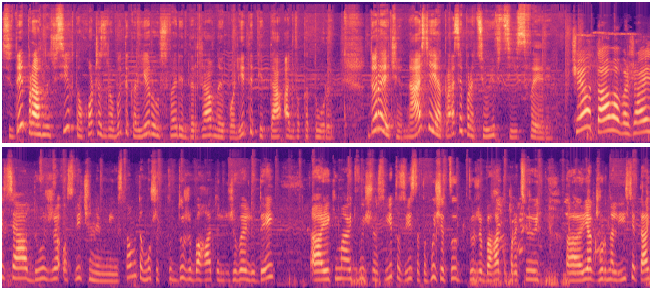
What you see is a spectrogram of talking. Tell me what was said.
Сюди прагнуть всі, хто хоче зробити кар'єру у сфері державної політики та адвокатури. До речі, Настя якраз і працює в цій сфері. Ще Оттава вважається дуже освіченим містом, тому що тут дуже багато живе людей, які мають вищу освіту, звісно, тому що тут дуже багато працюють як журналістів, так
